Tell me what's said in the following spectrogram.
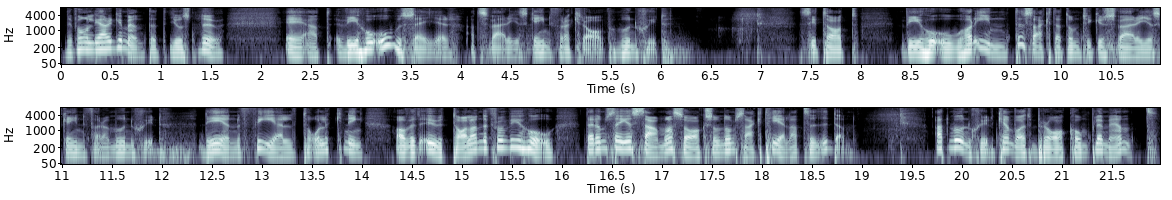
Det vanliga argumentet just nu är att WHO säger att Sverige ska införa krav på munskydd. Citat WHO har inte sagt att de tycker Sverige ska införa munskydd. Det är en feltolkning av ett uttalande från WHO där de säger samma sak som de sagt hela tiden. Att munskydd kan vara ett bra komplement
